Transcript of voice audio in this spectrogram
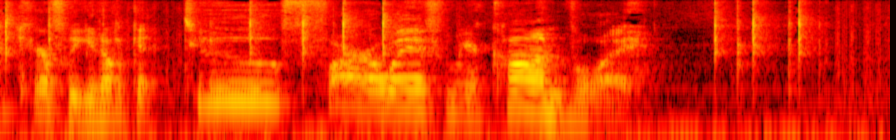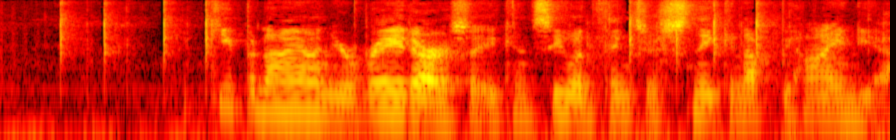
be Careful you don't get too far away from your convoy. Keep an eye on your radar so you can see when things are sneaking up behind you.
